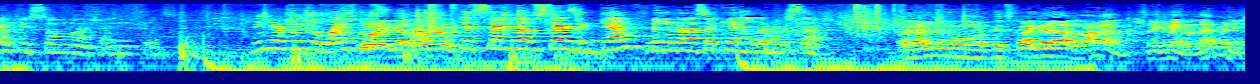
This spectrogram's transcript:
Thank you so much. I need this. You didn't bring the white piece? Go, you gotta ask have them. to send you upstairs again? No, no, it's okay. I'll look this up. Oh, I didn't know you want it's called you gotta add lime so you can make lemonade.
